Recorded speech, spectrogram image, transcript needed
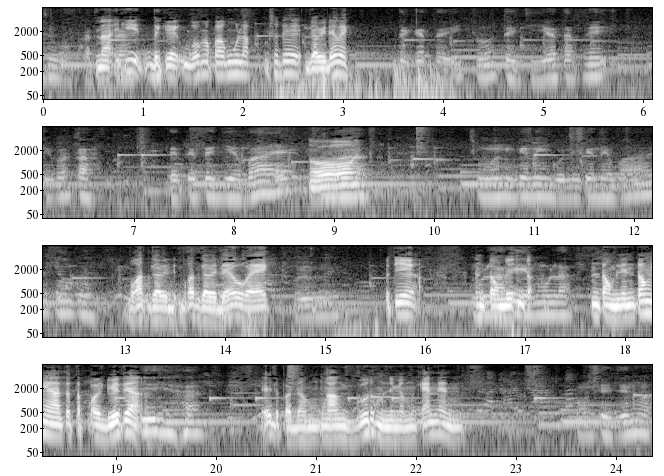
Buka Nah iki deke uang apa ngulak Maksudnya gawe dewek? Dekat itu tejia tapi iba tete tejia baik. Oh. cuma nih kene gue nih kene baik kok kah Bukat gawe bukat gawe dewek. Berarti entong mula beli entong beli entong ya tetap oh duit ya? Iya. Eh daripada nganggur mendingan kenen. Wong sejen mah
